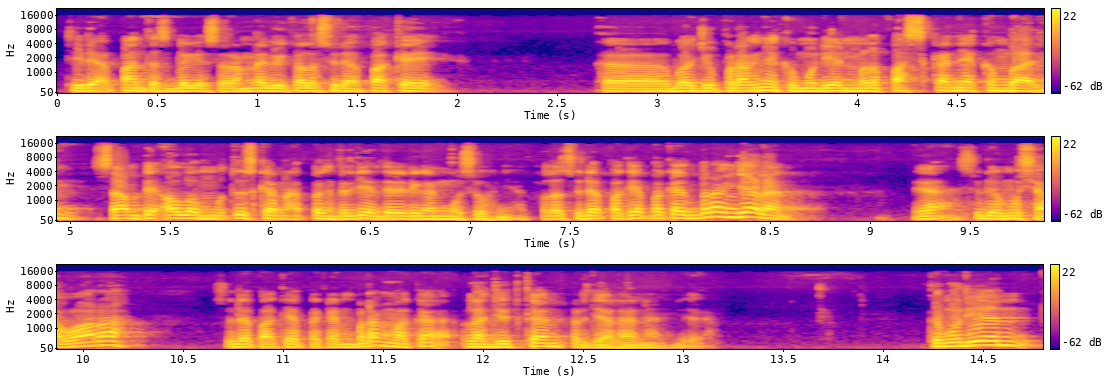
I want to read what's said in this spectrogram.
Tidak pantas bagi seorang nabi kalau sudah pakai uh, baju perangnya kemudian melepaskannya kembali sampai Allah memutuskan apa yang terjadi dengan musuhnya. Kalau sudah pakai pakaian perang jalan. Ya, sudah musyawarah, sudah pakai pakaian perang maka lanjutkan perjalanan ya. Kemudian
